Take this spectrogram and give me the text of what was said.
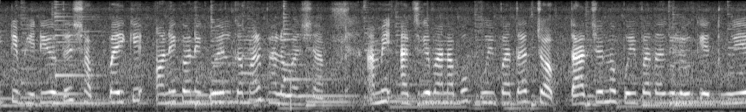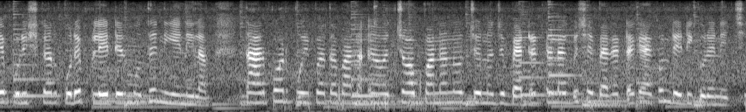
একটি ভিডিওতে সবাইকে অনেক অনেক ওয়েলকাম আর ভালোবাসা। আমি আজকে বানাবো পুঁই পাতার চপ। তার জন্য পুঁই পাতাগুলোকে ধুয়ে পরিষ্কার করে প্লেটের মধ্যে নিয়ে নিলাম। তারপর পুঁই পাতা বানা চপ বানানোর জন্য যে ব্যাটারটা লাগবে, সেই ব্যাটারটাকে এখন রেডি করে নিচ্ছি।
